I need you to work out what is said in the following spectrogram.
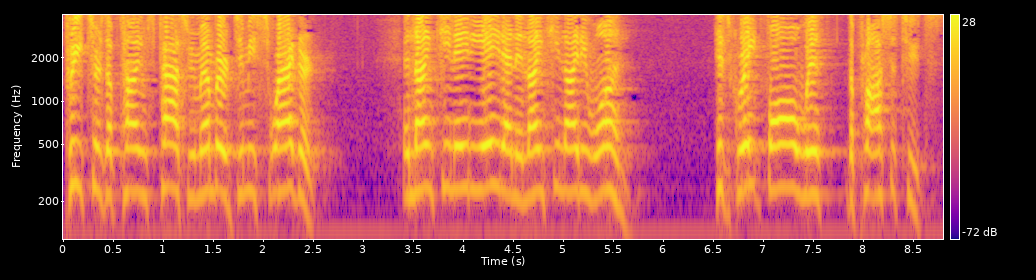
preachers of times past, remember Jimmy Swaggart in 1988 and in 1991 his great fall with the prostitutes.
